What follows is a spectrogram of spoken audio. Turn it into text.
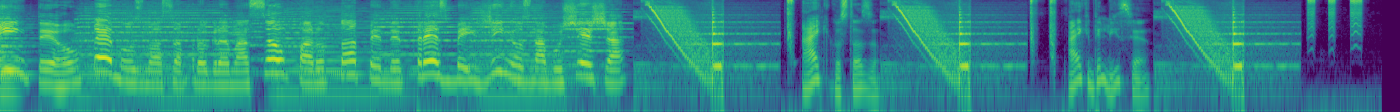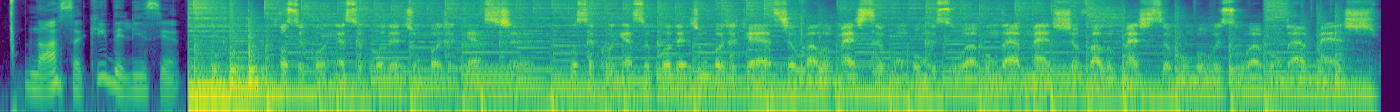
Interrompemos nossa programação para o top de três beijinhos na bochecha. Ai, que gostoso. Ai, que delícia. Nossa, que delícia. Você conhece o poder de um podcast? Você conhece o poder de um podcast? Eu falo, mexe seu bumbum e sua bunda mexe. Eu falo, mexe seu bumbum e sua bunda mexe.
